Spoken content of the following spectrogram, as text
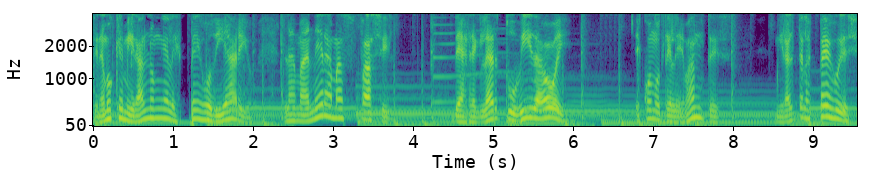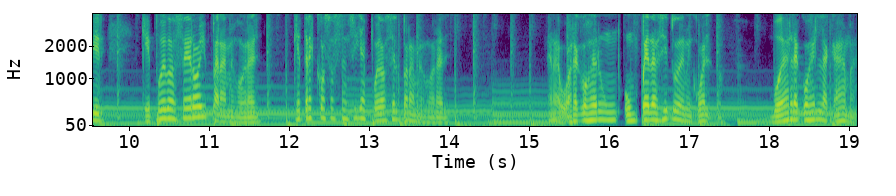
Tenemos que mirarnos en el espejo diario. La manera más fácil de arreglar tu vida hoy es cuando te levantes, mirarte al espejo y decir, ¿qué puedo hacer hoy para mejorar? ¿Qué tres cosas sencillas puedo hacer para mejorar? voy a recoger un, pedacito de mi cuarto. Voy a recoger la cama.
